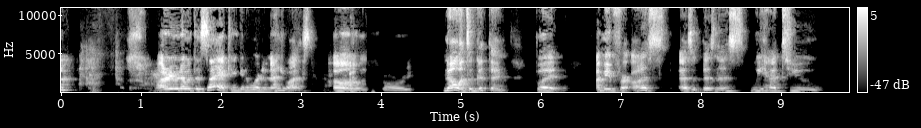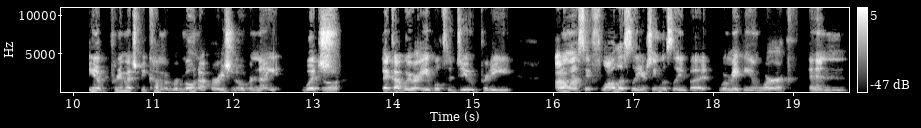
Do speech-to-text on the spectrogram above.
I don't even know what to say. I can't get a word in edgewise. Um, Sorry. no, it's a good thing. But I mean, for us as a business, we had to, you know, pretty much become a remote operation overnight, which Ugh. thank God we were able to do pretty, I don't want to say flawlessly or seamlessly, but we're making it work. And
